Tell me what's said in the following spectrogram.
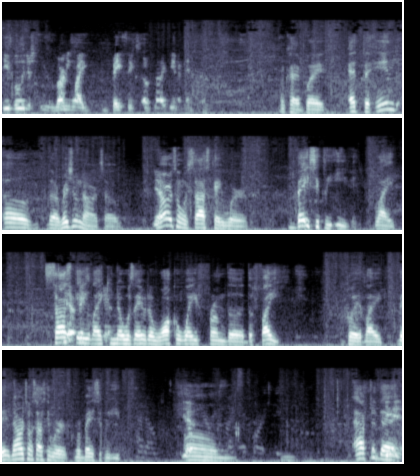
he's really just he's learning like basics of like being a ninja. Okay, but at the end of the original Naruto, Yeah. Naruto and Sasuke were basically even. Like Sasuke, basically, like yeah. you know, was able to walk away from the the fight, but like they, Naruto and Sasuke were were basically even. Tenno, Yeah. Um, after that, Yeah.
